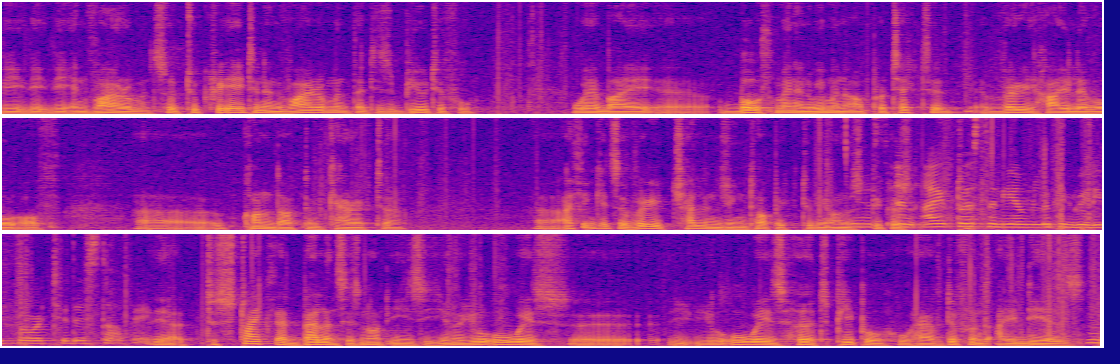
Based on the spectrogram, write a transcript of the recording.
the, the, the, environment. So to create an environment that is beautiful, whereby uh, both men and women are protected, a very high level of uh, conduct and character, uh, I think it's a very challenging topic, to be honest. Yes, because and I personally am looking really forward to this topic. Yeah, to strike that balance is not easy. You know, you'll always, uh, you'll always hurt people who have different ideas. Hmm.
